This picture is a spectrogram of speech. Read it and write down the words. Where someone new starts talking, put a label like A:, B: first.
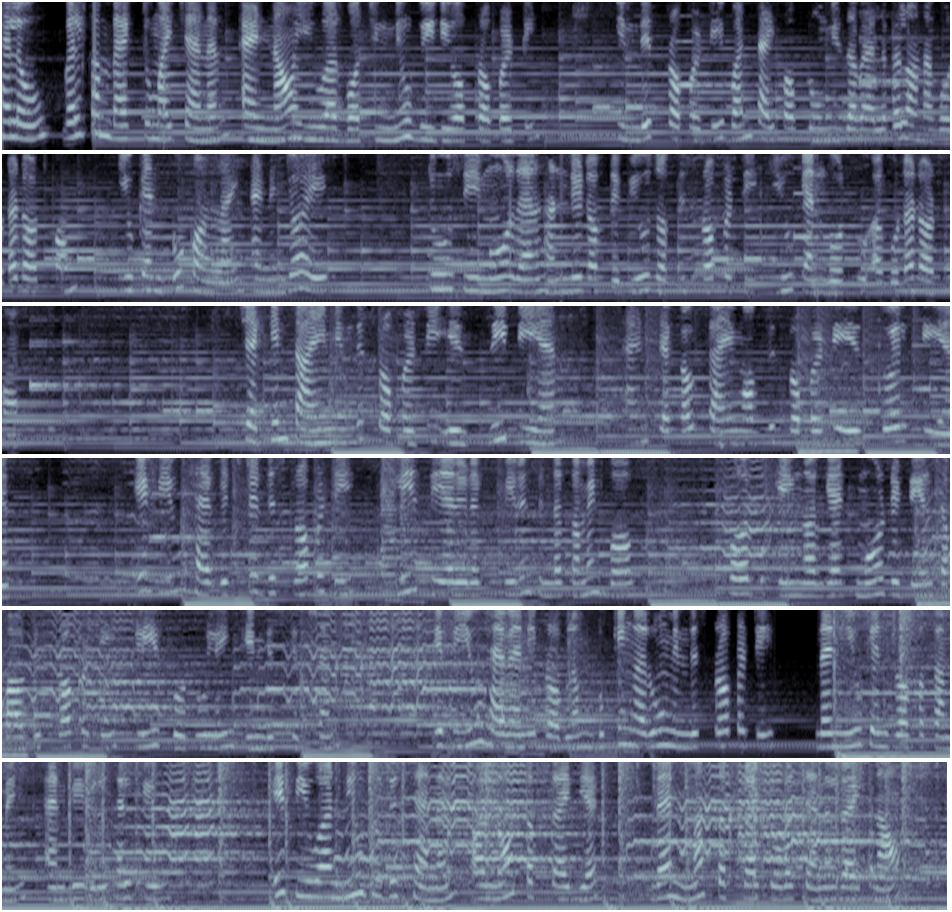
A: Hello, welcome back to my channel and now you are watching new video of property. In this property, one type of room is available on agoda.com. You can book online and enjoy it. To see more than 100 of reviews of this property, you can go to agoda.com. Check-in time in this property is 3 pm and checkout time of this property is 12 pm. If you have visited this property, please share your experience in the comment box. For booking or get more details about this property, please go to link in description. If you have any problem booking a room in this property, then you can drop a comment and we will help you. If you are new to this channel or not subscribed yet, then must subscribe to our channel right now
